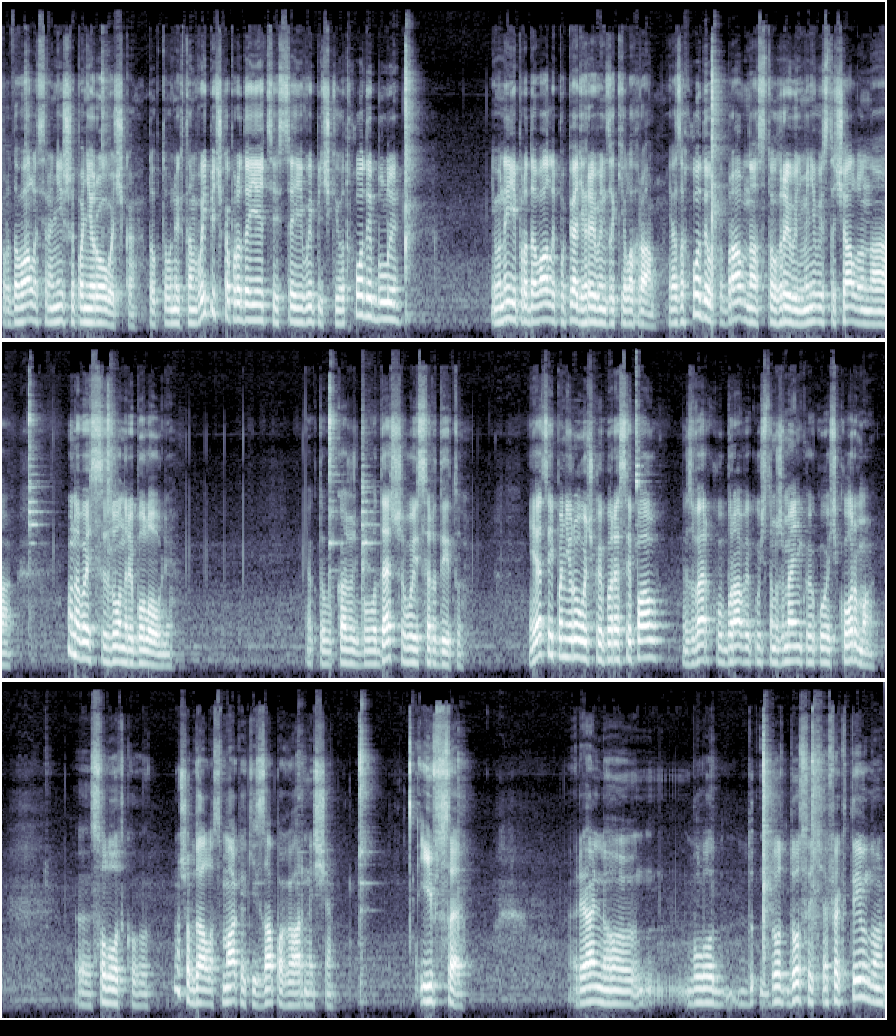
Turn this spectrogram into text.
продавалась раніше паніровочка. Тобто у них там випічка продається, і з цієї випічки відходи були. І вони її продавали по 5 гривень за кілограм. Я заходив, то брав на 100 гривень, мені вистачало на, ну, на весь сезон риболовлі. Як то кажуть, було дешево і сердито. І я цією паніровочкою пересипав, зверху брав якусь там жменьку якогось корма е, солодкого. Ну, щоб дало смак, якийсь запах гарний ще. І все. Реально було досить ефективно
